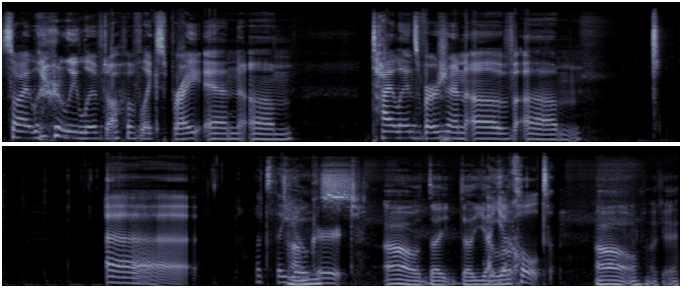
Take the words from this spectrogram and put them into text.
So I literally lived off of like Sprite and um, Thailand's version of um, uh, what's the Tums. yogurt? oh the the yellow Yakult, oh okay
